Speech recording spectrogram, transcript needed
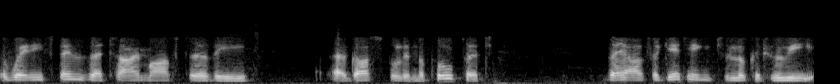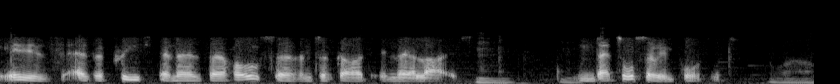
when he spends that time after the uh, gospel in the pulpit, they are forgetting to look at who he is as a priest and as a whole servant of God in their lives. Mm-hmm. And that's also important. Wow.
